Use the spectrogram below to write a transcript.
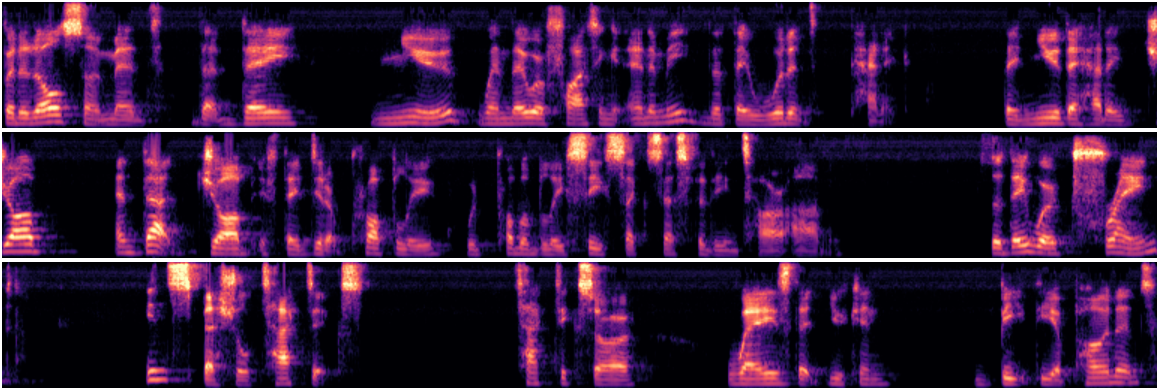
but it also meant that they knew when they were fighting an enemy that they wouldn't panic. They knew they had a job, and that job, if they did it properly, would probably see success for the entire army. So they were trained in special tactics. Tactics are ways that you can beat the opponent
